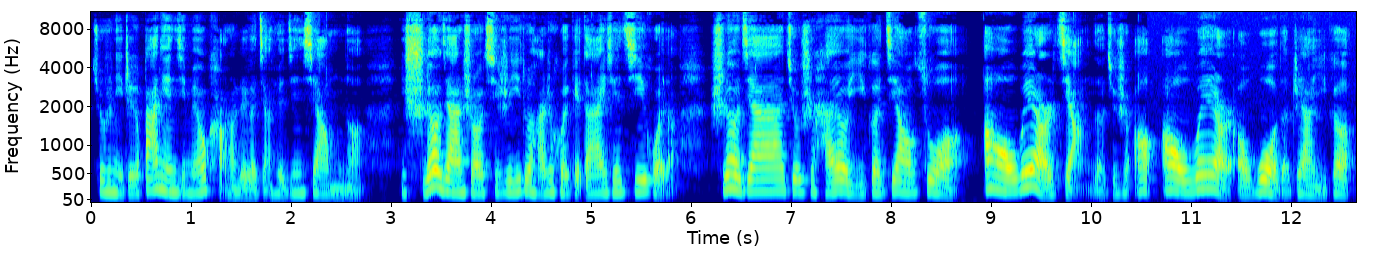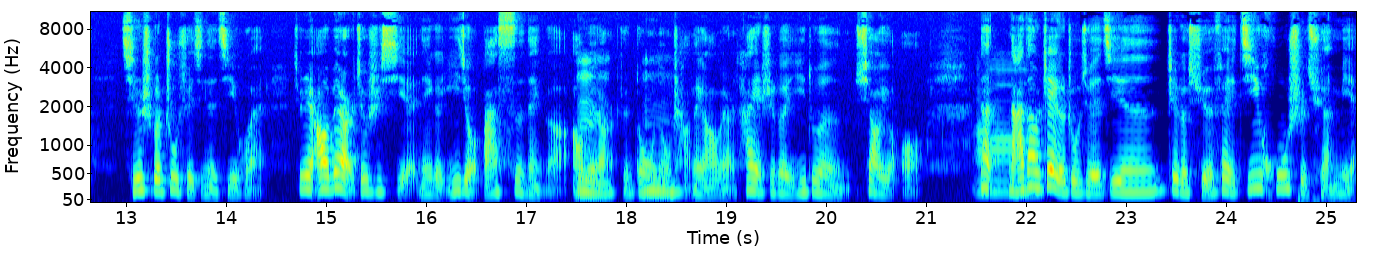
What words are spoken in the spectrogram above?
就是你这个八年级没有考上这个奖学金项目呢？你十六加的时候，其实伊顿还是会给大家一些机会的。十六加就是还有一个叫做奥威尔奖的，就是奥奥威尔 Award 这样一个，其实是个助学金的机会。就是奥威尔就是写那个一九八四那个奥威尔，就动物农场那个奥威尔，他也是个伊顿校友。那拿到这个助学金，这个学费几乎是全免。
